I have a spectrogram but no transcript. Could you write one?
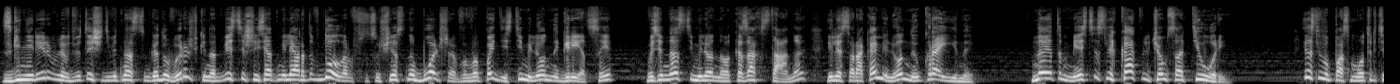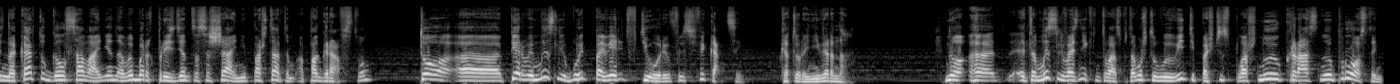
сгенерировали в 2019 году выручки на 260 миллиардов долларов, что существенно больше ВВП 10-миллионной Греции, 18-миллионного Казахстана или 40-миллионной Украины. На этом месте слегка отвлечемся от теории. Если вы посмотрите на карту голосования на выборах президента США не по штатам, а по графствам, то э, первой мыслью будет поверить в теорию фальсификаций, которая неверна. Но э, эта мысль возникнет у вас, потому что вы увидите почти сплошную красную простынь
